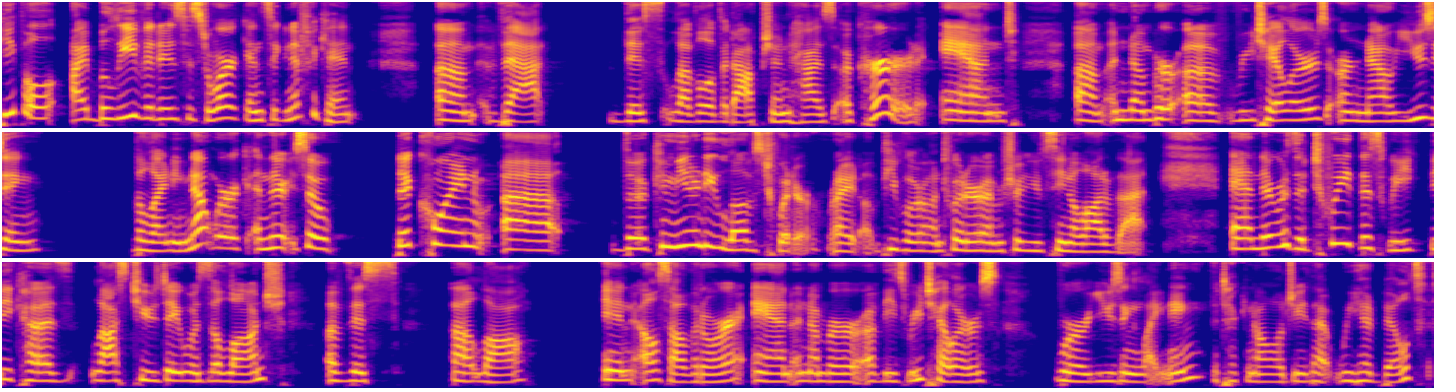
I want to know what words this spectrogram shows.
people, I believe it is historic and significant um, that this level of adoption has occurred. And um, a number of retailers are now using the Lightning Network. And there, so Bitcoin uh, the community loves Twitter, right? Uh, people are on Twitter. I'm sure you've seen a lot of that. And there was a tweet this week because last Tuesday was the launch of this uh, law in El Salvador, and a number of these retailers were using Lightning, the technology that we had built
